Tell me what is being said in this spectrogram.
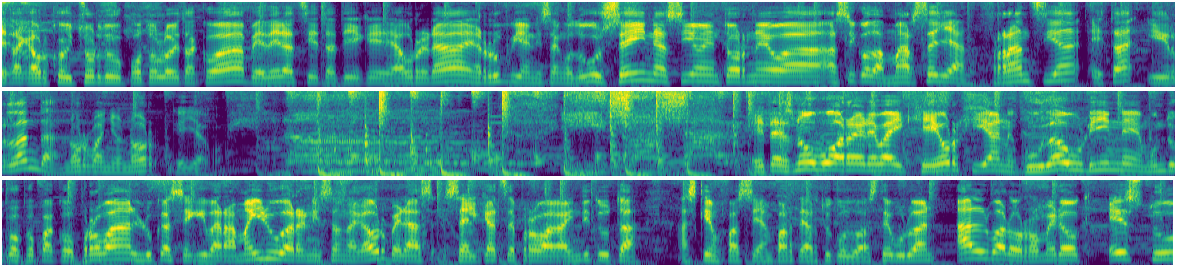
Eta gaurko itzordu potoloetakoa, bederatzietatik eh, aurrera, errukbian izango dugu, zein nazioen torneoa hasiko da Marsellan, Frantzia eta Irlanda, nor baino nor gehiago. Eta snowboarda ere bai, Georgian gudaurin eh, munduko kopako proba, Lukas Egibar amairu garren izan da gaur, beraz, zelkatze proba gaindituta azken fasean parte hartuko du asteburuan, Álvaro Romerok ez du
